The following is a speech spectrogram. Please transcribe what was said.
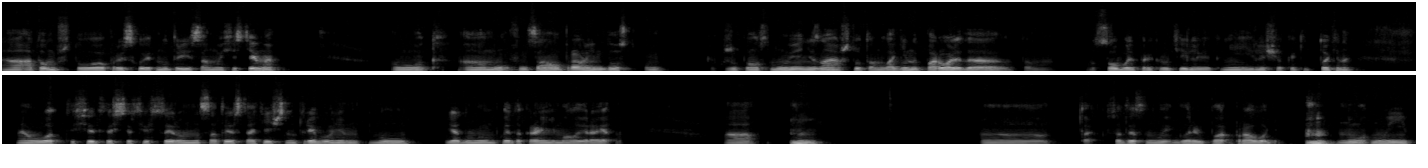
а, о том, что происходит внутри самой системы. Вот. А, ну, функционал управления доступом, как уже понял, ну, я не знаю, что там, логины, пароли, да, там, Соболь прикрутили к ней или еще какие-то токены. Вот, и все это сертифицировано соответствует отечественным требованиям, ну, я думаю, это крайне маловероятно. А, а, так, соответственно, мы говорили про, про логи. ну, ну и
